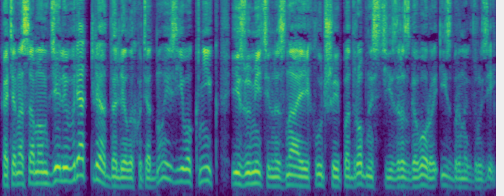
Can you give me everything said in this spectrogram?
хотя на самом деле вряд ли одолела хоть одну из его книг, изумительно зная их лучшие подробности из разговора избранных друзей.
